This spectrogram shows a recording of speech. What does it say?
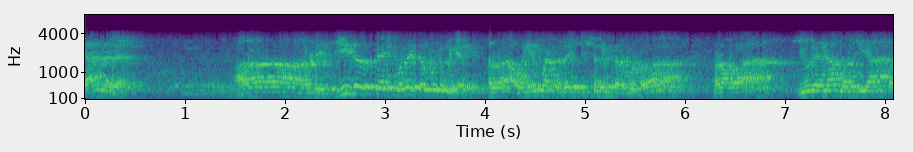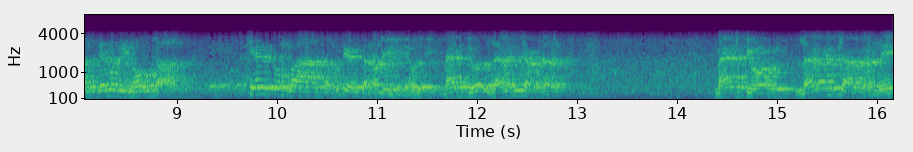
ಯಾರ ಮೇಲೆ? ಆ, ನೋಡಿ ಜೀಸಸ್ ಕ್ರೈಸ್ಟ್ ಮೇಲೆ ಡೌಟ್ ಇವ್ರಿಗೆ. ಅಲ್ವಾ? ಅವಾಗ ಏನು ಮಾಡ್ತಾರೆ? ಶಿಷ್ಯನಿಗೆ ಕರ್ಬಿಟ್ಟು ನೋಡಪ್ಪ, ಇವರೇನ ಮತ್ತೆ ಯಾರು ತಪ್ಪೇ ಮಾಡಿ ಹೋಗ್ತಾ? ಕೇಳ್ಕೊಂಬ ಅಂತಬಿಟ್ಟು ಹೇಳ್ತಾರೆ. ನೋಡಿ ಹೌದು Matthew eleven chapter Matthew eleven ಚಾಪ್ಟರಲ್ಲಿ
